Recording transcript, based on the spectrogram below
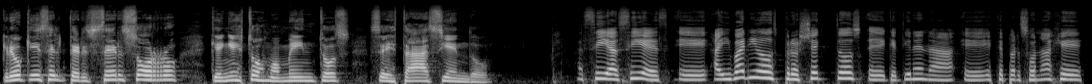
Creo que es el tercer zorro que en estos momentos se está haciendo. Sí, así es. Eh, hay varios proyectos eh, que tienen a eh, este personaje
